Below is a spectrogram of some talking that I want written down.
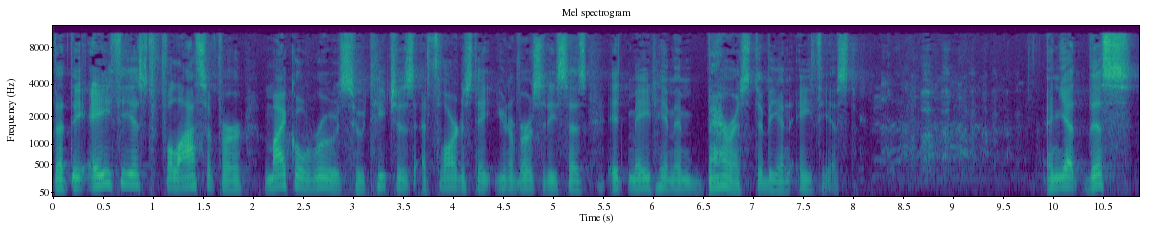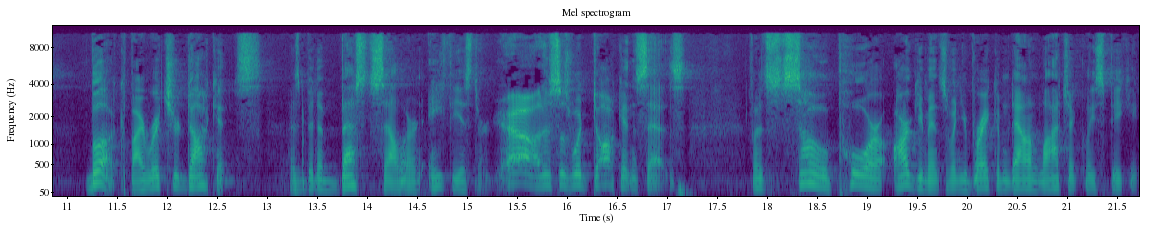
that the atheist philosopher Michael Ruse, who teaches at Florida State University, says it made him embarrassed to be an atheist. and yet, this book by Richard Dawkins has been a bestseller, and atheists are, yeah, this is what Dawkins says. But it's so poor arguments when you break them down logically speaking.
